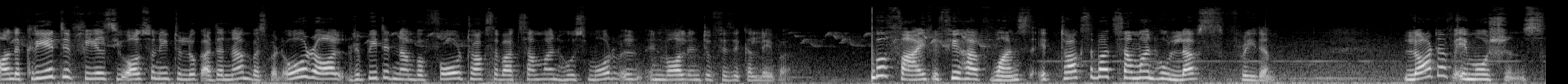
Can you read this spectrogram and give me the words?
on the creative fields, you also need to look at the numbers. But overall, repeated number four talks about someone who's more involved into physical labor. Number five, if you have ones, it talks about someone who loves freedom. Lot of emotions,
